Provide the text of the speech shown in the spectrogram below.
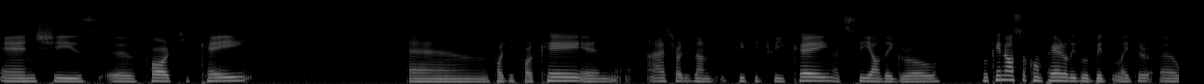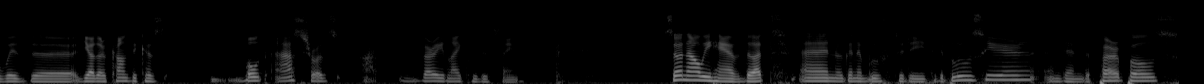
and she's uh, 40k and 44k and Astaroth is on 53k let's see how they grow. We can also compare a little bit later uh, with uh, the other account because both Astaroths are very likely the same so now we have dot and we're gonna move to the to the blues here and then the purples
